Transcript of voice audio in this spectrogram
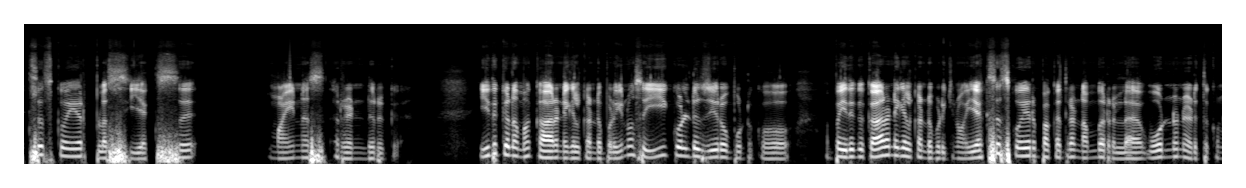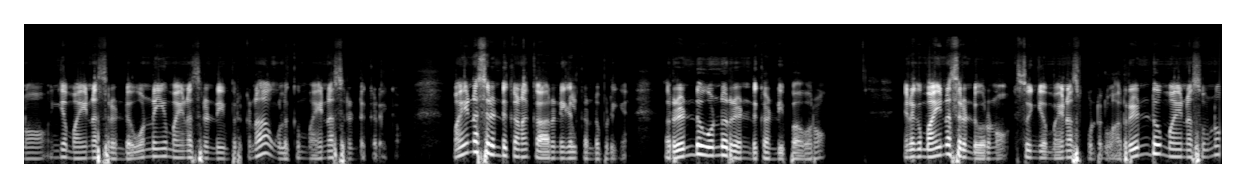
X square plus X minus ரெண்டு இருக்குது இதுக்கு நம்ம காரணிகள் கண்டுபிடிக்கணும். ஸோ ஈக்குவல் டு ஜீரோ போட்டுக்கோ. அப்போ இதுக்கு காரணிகள் கண்டுபிடிக்கணும். எக்ஸ் ஸ்கொயர் பக்கத்தில் நம்பர் இல்லை. ஒன்றுன்னு எடுத்துக்கணும். இங்கே மைனஸ் ரெண்டு. ஒன்றையும் மைனஸ் ரெண்டையும் இருக்குன்னா உங்களுக்கு மைனஸ் ரெண்டு கிடைக்கும். மைனஸ் ரெண்டுக்கான காரணிகள் கண்டுபிடிங்க. ரெண்டு ஒன்று ரெண்டு கண்டிப்பாக வரும். எனக்கு மைனஸ் ரெண்டு வரணும். ஸோ இங்கே மைனஸ் போட்டுக்கலாம். ரெண்டு மைனஸ் ஒன்று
